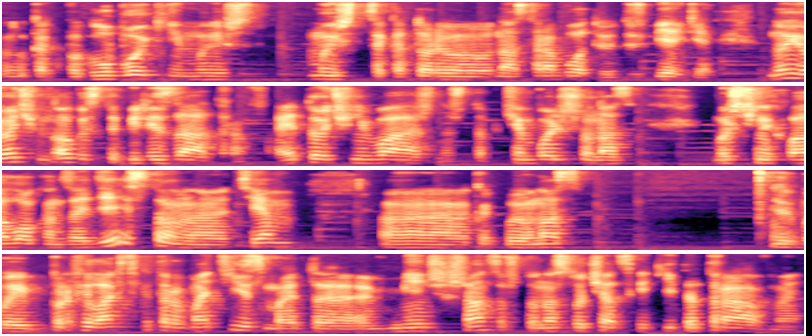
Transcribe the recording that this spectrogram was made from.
ну, как бы глубокие мышцы, мышцы, которые у нас работают в беге, но и очень много стабилизаторов. А это очень важно, чтобы чем больше у нас мышечных волокон задействовано, тем э, как бы у нас как бы профилактика травматизма, это меньше шансов, что у нас случатся какие-то травмы.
